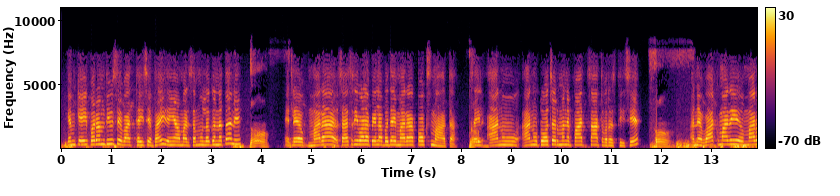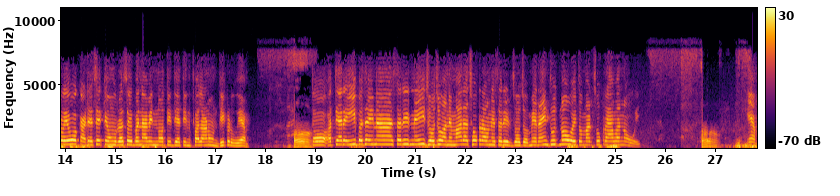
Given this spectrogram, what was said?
કેમ કે એ પરમ દિવસે વાત થઈ છે ભાઈ. અહીંયા અમારા સમૂહ લગ્ન હતા ને એટલે મારા સાસરી વાળા પેલા બધા મારા પક્ષમાં હતા. આનું આનું ટોર્ચર મને પાંચ સાત વર્ષથી છે. અને વાક મારી મારો એવો કાઢે છે કે હું રસોઈ બનાવીને નહોતી દેતી ને ફલાણું ઢીકડું એમ. તો અત્યારે ઈ બધાના શરીર ને ઈ જોજો અને મારા છોકરાઓને શરીર જોજો. મેં રાંધ્યું જ ન હોય તો મારા છોકરા આવા ન હોય. એમ.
